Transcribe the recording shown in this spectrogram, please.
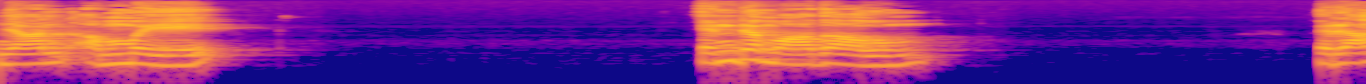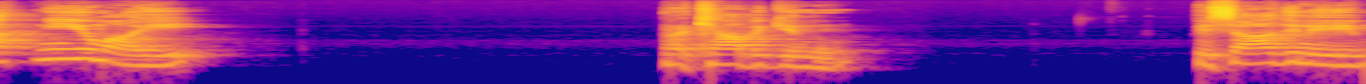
ഞാൻ അമ്മയെ എന്റെ മാതാവും രാജ്ഞിയുമായി പ്രഖ്യാപിക്കുന്നു. പിശാചിനെയും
